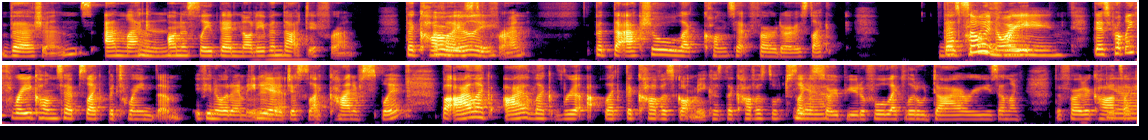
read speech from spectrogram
versions, and like, Mm. honestly, they're not even that different. The cover is Oh, really? different, but the actual like concept photos, like, there's that's so probably three. annoying There's probably three concepts like between them, if you know what I mean, and Yeah. they're just like kind of split. But I like, I like real like the covers got me because the covers looked like Yeah. so beautiful, like little diaries and like the photo cards, like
